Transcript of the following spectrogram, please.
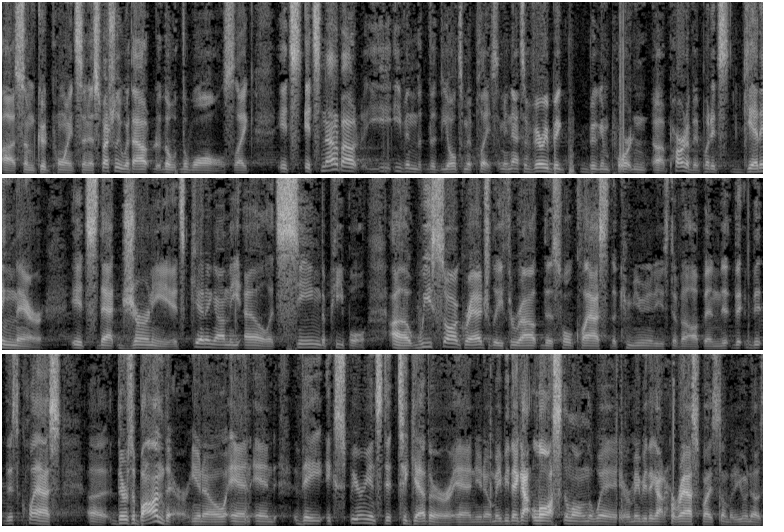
uh, some good points and especially without the, the walls like it's it's not about e- even the, the, the, ultimate place i mean that's a very big big important uh, part of it but it's getting there it's that journey. It's getting on the L. It's seeing the people. Uh, we saw gradually throughout this whole class the communities develop, and th- th- this class uh, there's a bond there, you know, and, and they experienced it together and, you know, maybe they got lost along the way or maybe they got harassed by somebody, who knows.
